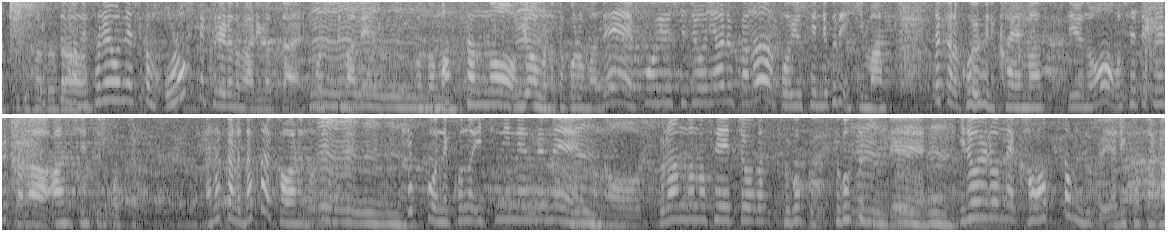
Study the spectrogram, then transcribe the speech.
いつもねそれをねしかも下ろしてくれるのがありがたい。こっちまで。うん。この末端の業務のところまでこういう市場にあるからこういう戦略でいきます。だからこういうふうに変えますっていうのを教えてくれるから安心するこっちも。あだからだから変わるのねって、結構ねこの12年でね、そのブランドの成長がすごくすごすぎて、いろいろね変わったんですよやり方が、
